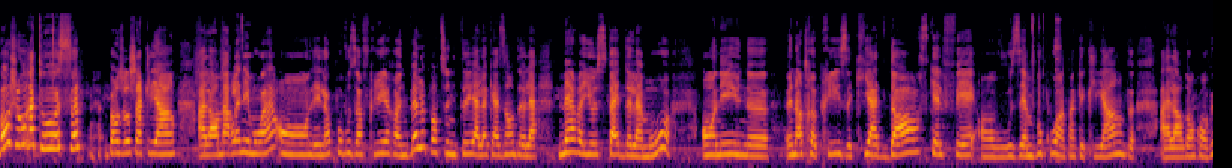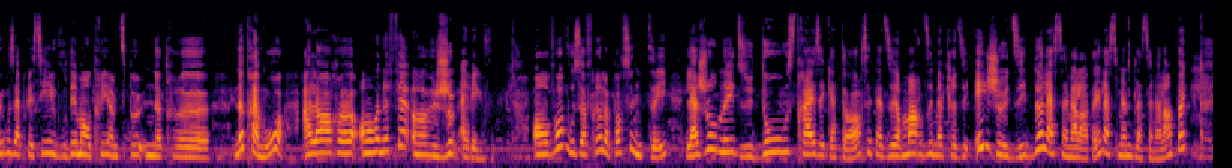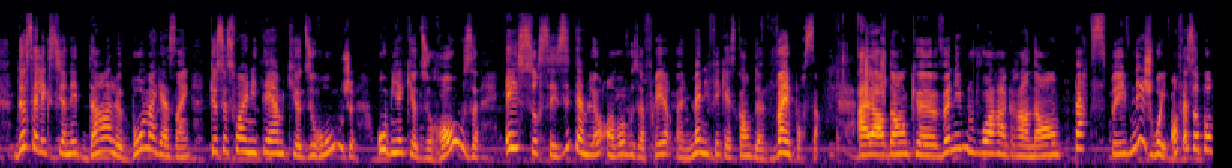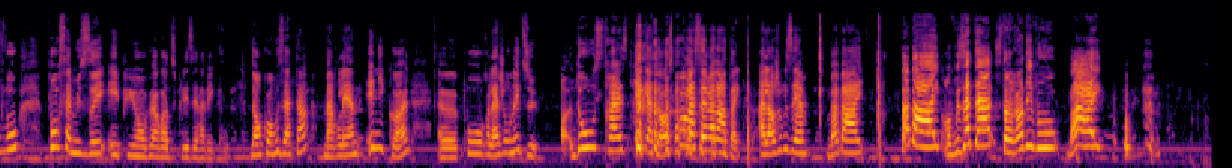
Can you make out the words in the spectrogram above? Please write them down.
Bonjour à tous. Bonjour, chère cliente. Alors, Marlène et moi, on est là pour vous offrir une belle opportunité à l'occasion de la merveilleuse fête de l'amour. On est une, une, entreprise qui adore ce qu'elle fait. On vous aime beaucoup en tant que cliente. Alors, donc, on veut vous apprécier et vous démontrer un petit peu notre, euh, notre amour. Alors, euh, on a fait un jeu avec vous on va vous offrir l'opportunité la journée du 12, 13 et 14, c'est-à-dire mardi, mercredi et jeudi de la Saint-Valentin, la semaine de la Saint-Valentin, de sélectionner dans le beau magasin, que ce soit un item qui a du rouge ou bien qui a du rose. Et sur ces items-là, on va vous offrir un magnifique escompte de 20% Alors donc, euh, venez nous voir en grand nombre, participez, venez jouer. On fait ça pour vous, pour s'amuser et puis on veut avoir du plaisir avec vous. Donc, on vous attend, Marlène et Nicole, euh, pour la journée du 12, 13 et 14 pour la Saint-Valentin. Alors, je vous aime. Bye bye. Bye bye. On vous attend. C'est un rendez-vous. Bye.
